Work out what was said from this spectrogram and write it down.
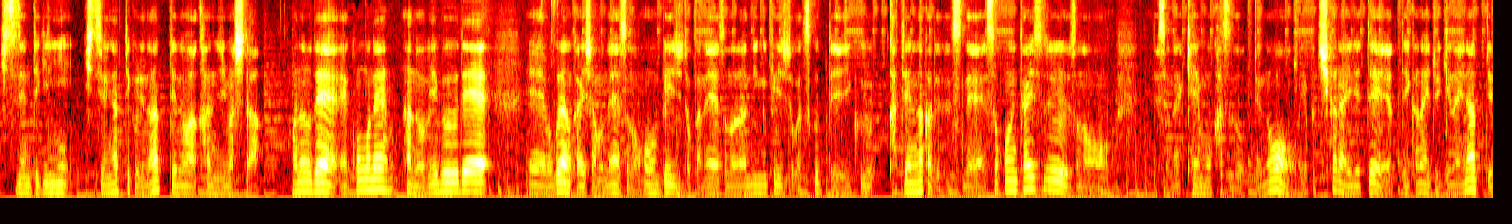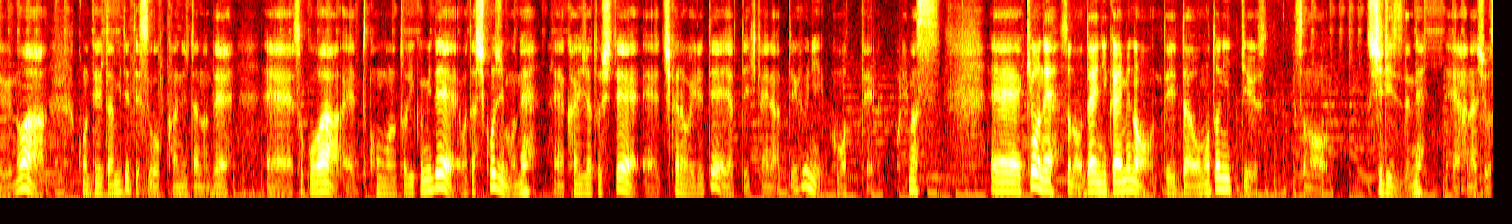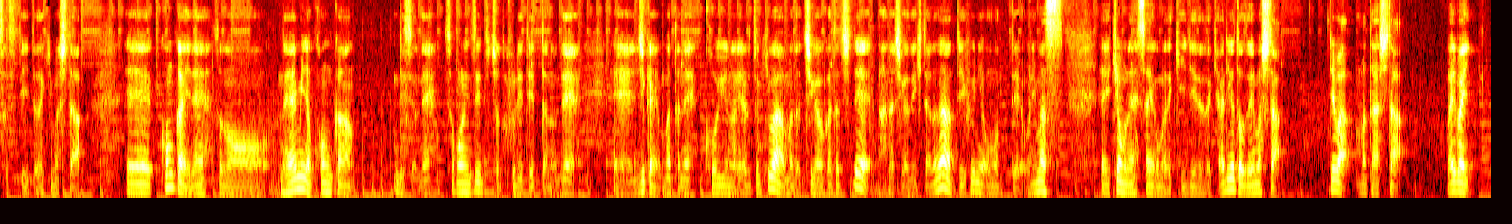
必然的に必要になってくるなっていうのは感じました。まあ、なので今後ねあのウェブで、えー、僕らの会社もねそのホームページとかねそのランディングページとか作っていく過程の中でですねそこに対するそのですよね啓蒙活動っていうのをやっぱ力入れてやっていかないといけないなっていうのはこのデータ見ててすごく感じたので、えー、そこは、えー、と今後の取り組みで私個人もね会社として力を入れてやっていきたいなっていうふうに思っております。えー、今日ねその第2回目のデータをもとにっていうそのシリーズでね、話をさせていただきました、えー、今回ねその悩みの根幹ですよね。そこについてちょっと触れていったので、えー、次回またねこういうのをやるときはまた違う形で話ができたらなというふうに思っております、え今日もね最後まで聞いていただきありがとうございました。ではまた明日。バイバイ。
